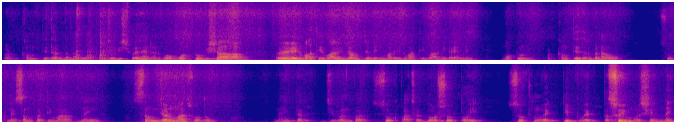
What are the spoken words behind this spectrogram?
પણ ખમતીધર બનાવવું આપણું જે વિશ્વ છે ને, બહુ મોટું વિશાળ એ વાથી વાવી વીઘા જમીન મારે વાથી વાવી વીઘા એમ નહીં મોટું નહીં. પણ ખમતેદર બનાવો. સુખને સંપત્તિમાં નહીં, સમજણમાં શોધો. નહીંતર જીવનભર સુખ પાછળ દોડશો તોય સુખનું એક ટીપું, એક તસુઈ મળશે નહીં.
